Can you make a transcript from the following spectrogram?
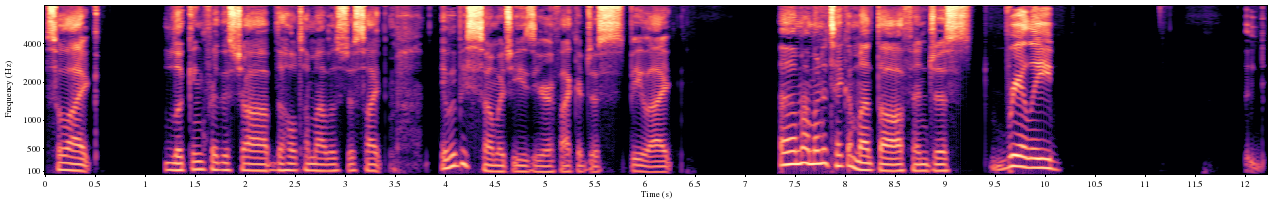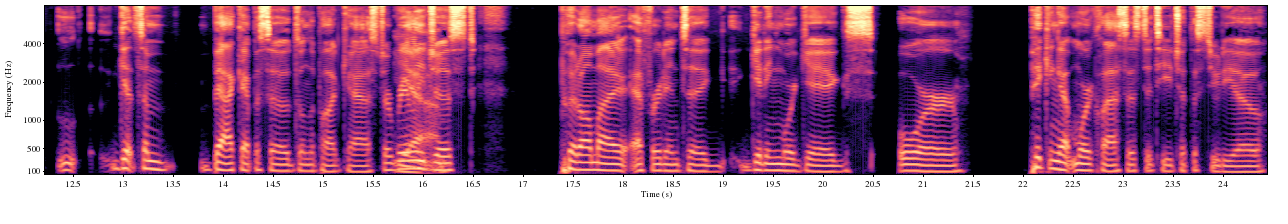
So like looking for this job the whole time I was just like it would be so much easier if I could just be like um I'm going to take a month off and just really get some back episodes on the podcast or really Yeah. just put all my effort into getting more gigs or picking up more classes to teach at the studio.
